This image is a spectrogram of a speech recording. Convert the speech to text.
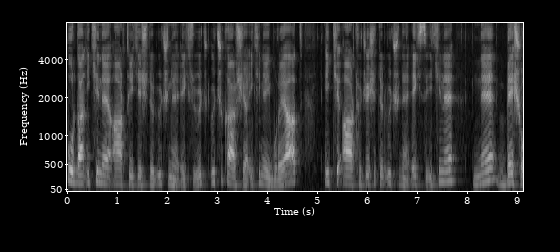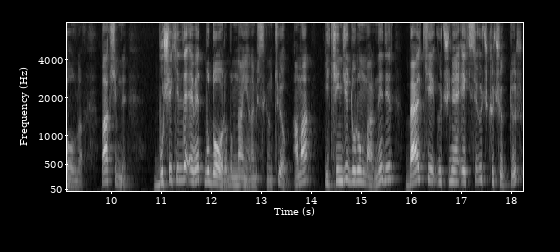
Buradan 2n artı 2 eşittir 3n eksi 3. 3'ü karşıya 2n'yi buraya at. 2 artı 3 eşittir 3n eksi 2n. n 5 oldu. Bak şimdi bu şekilde evet bu doğru. Bundan yana bir sıkıntı yok. Ama ikinci durum var. Nedir? Belki 3n eksi 3 küçüktür.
